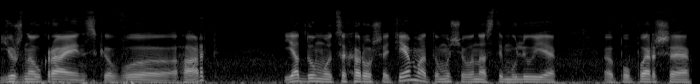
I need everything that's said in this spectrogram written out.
Южноукраїнськ в Гард. Я думаю, це хороша тема, тому що вона стимулює, е, по-перше,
